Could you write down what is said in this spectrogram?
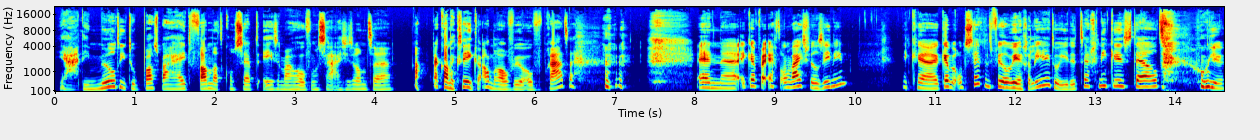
ja, die multitoepasbaarheid van dat concept ESMA hoofdmassages. Want uh, nou, daar kan ik zeker anderhalf uur over praten. en uh, ik heb er echt onwijs veel zin in. Ik, uh, ik heb ontzettend veel weer geleerd. Hoe je de techniek instelt. hoe je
